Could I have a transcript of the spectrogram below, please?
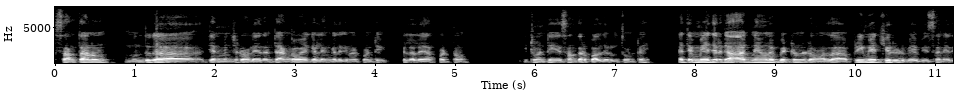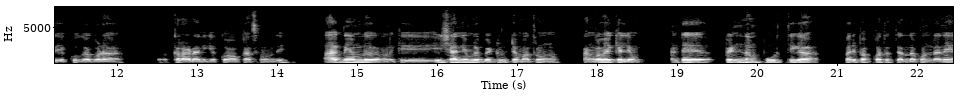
సంతానం ముందుగా జన్మించడం లేదంటే అంగవైకల్యం కలిగినటువంటి పిల్లలు ఏర్పడటం ఇటువంటి సందర్భాలు జరుగుతుంటాయి అయితే మేజర్గా ఆగ్నేయంలో బెడ్ ఉండడం వల్ల ప్రీమెచ్యూర్డ్ బేబీస్ అనేది ఎక్కువగా కూడా కలగడానికి ఎక్కువ అవకాశం ఉంది. ఆగ్నేయంలో మనకి ఈశాన్యంలో బెడ్ ఉంటే మాత్రం అంగవైకల్యం అంటే పిండం పూర్తిగా పరిపక్వత చెందకుండానే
